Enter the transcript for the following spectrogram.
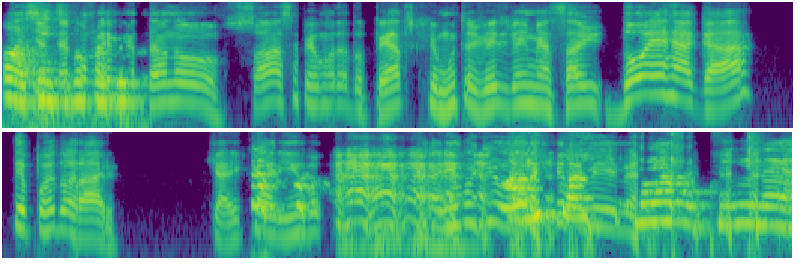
Ó, gente, e até complementando fazer... só essa pergunta do Petro, que muitas vezes vem mensagem do RH depois do horário. Que aí carimba, carimbo de ouro aquilo ali, né? Aqui, né?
